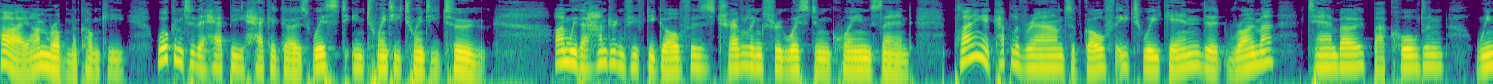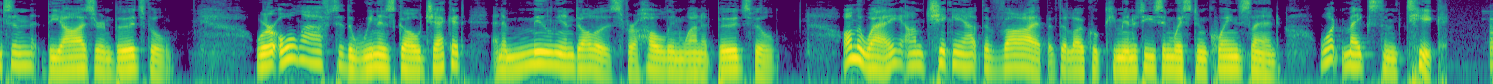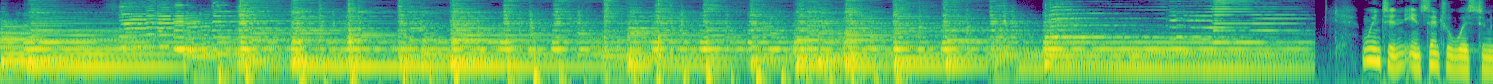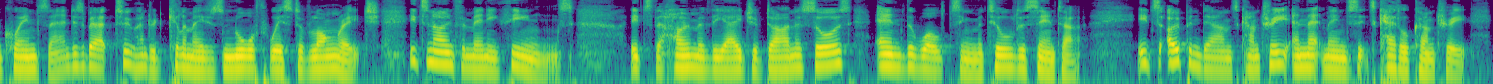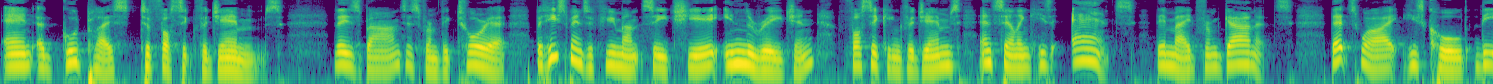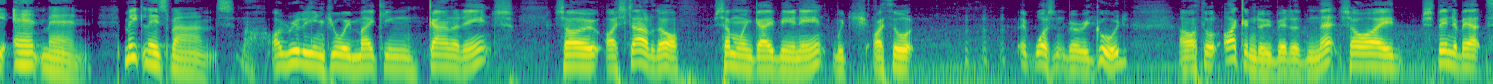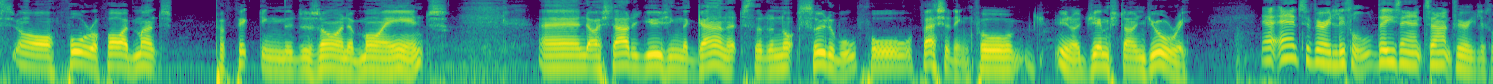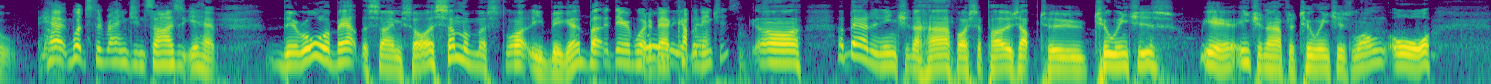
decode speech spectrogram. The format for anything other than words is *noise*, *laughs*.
Hi, I'm Rob McConkie. Welcome to the Happy Hacker Goes West in 2022. I'm with 150 golfers travelling through Western Queensland, playing a couple of rounds of golf each weekend at Roma, Tambo, Barcaldine, Winton, the Isa, and Birdsville. We're all after the winner's gold jacket and a million dollars for a hole in one at Birdsville. On the way, I'm checking out the vibe of the local communities in Western Queensland. What makes them tick? Winton in central western Queensland is about 200 kilometres northwest of Longreach. It's known for many things. It's the home of the Age of Dinosaurs and the Waltzing Matilda Centre. It's open downs country, and that means it's cattle country, and a good place to fossick for gems. Les Barnes is from Victoria, but he spends a few months each year in the region fossicking for gems and selling his ants. They're made from garnets. That's why he's called the Ant Man. Meet Les Barnes. I really enjoy making garnet ants. So I started off, someone gave me an ant, which I thought it wasn't very good. Uh, I thought I can do better than that. So I spent about oh, four or five months perfecting the design of my ants. And I started using the garnets that are not suitable for faceting, for, you know, gemstone jewellery. Now, ants are very little. These ants aren't very little. How, what's the range in size that you have? They're all about the same size. Some of them are slightly bigger, but, But they're what, about a couple of inches? Uh, about an inch and a half, I suppose, up to two inches. Yeah, inch and a half to two inches long, or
